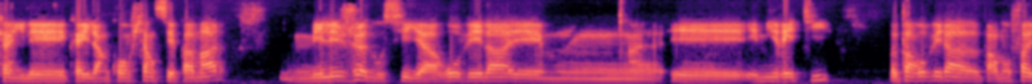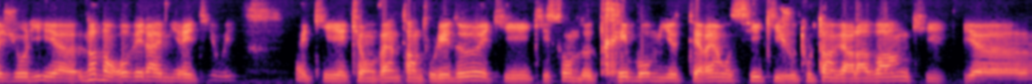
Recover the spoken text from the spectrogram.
quand il est quand il est en confiance, c'est pas mal. Mais les jeunes aussi, il y a Rovella et, et, et Miretti. Euh, pas Rovella, pardon, Fagioli. Euh, non, non, Rovella et Miretti, oui, qui, qui ont 20 ans tous les deux et qui, qui sont de très bons milieux de terrain aussi, qui jouent tout le temps vers l'avant, qui euh,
